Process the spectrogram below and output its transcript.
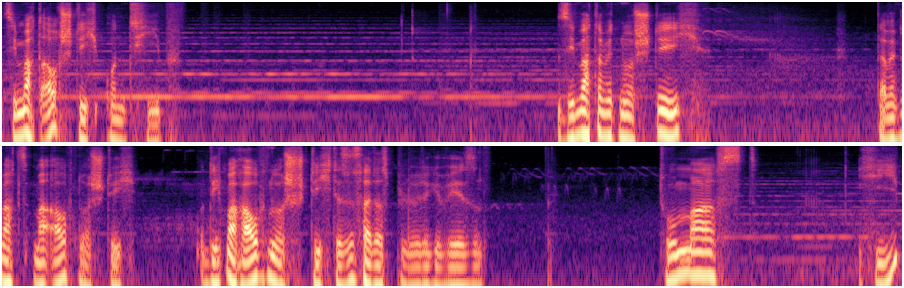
Sie macht auch Stich und Hieb. Sie macht damit nur Stich. Damit macht man auch nur Stich. Und ich mache auch nur Stich. Das ist halt das Blöde gewesen. Du machst Hieb.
